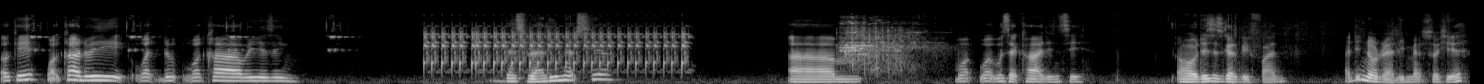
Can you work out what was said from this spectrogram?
Okay, what car do we what do what car are we using? There's rally maps here. Um what what was that car I didn't see? Oh, this is gonna be fun. I didn't know rally maps were here.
